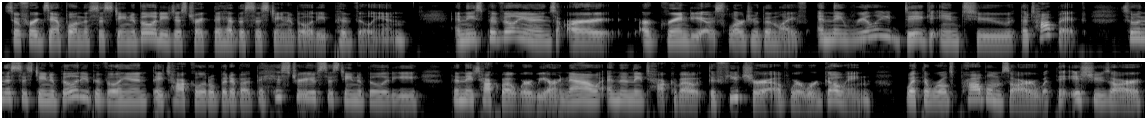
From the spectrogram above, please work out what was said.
So, for example, in the sustainability district, they had the sustainability pavilion. And these pavilions are are grandiose, larger than life, and they really dig into the topic. So, in the Sustainability Pavilion, they talk a little bit about the history of sustainability, then they talk about where we are now, and then they talk about the future of where we're going, what the world's problems are, what the issues are,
